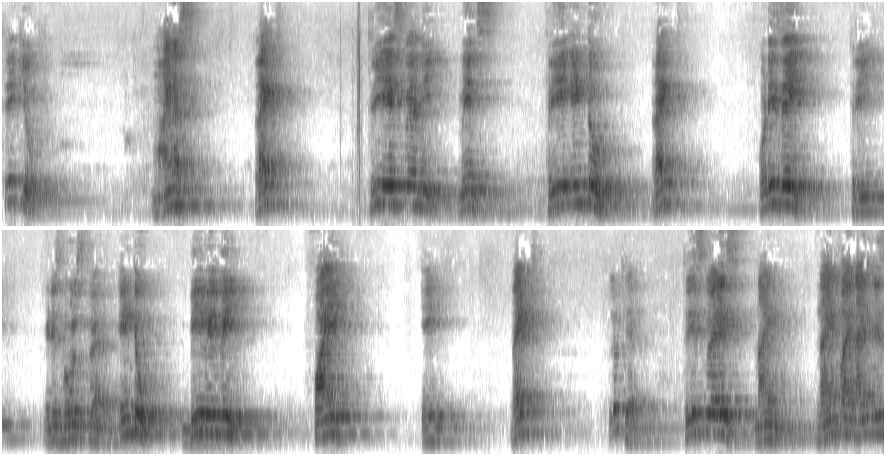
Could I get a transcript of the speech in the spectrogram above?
3 cube. Minus. Right? 3a square b means 3 into right? What is a? 3 it is whole square. Into b will be 5a right? Look here. 3 square is 9 9 5 9 3 is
